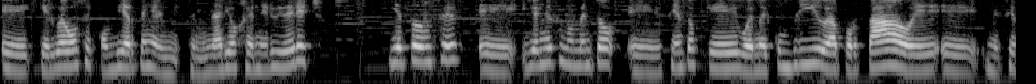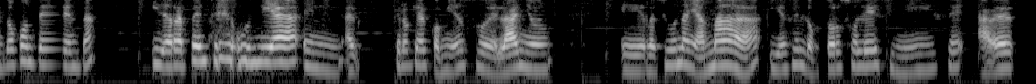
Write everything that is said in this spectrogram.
eh, que luego se convierte en el Seminario Género y Derecho. Y entonces eh, yo en ese momento eh, siento que, bueno, he cumplido, he aportado, me siento contenta y de repente un día, creo que al comienzo del año, recibo una llamada y es el doctor Solés y me dice, a ver,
